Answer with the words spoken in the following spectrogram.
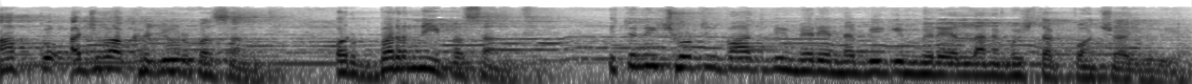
आपको अजवा खजूर पसंद थी और बरनी पसंद। थी इतनी छोटी बात भी मेरे नबी की, मेरे अल्लाह ने मुझ तक पहुंचाई हुई है।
